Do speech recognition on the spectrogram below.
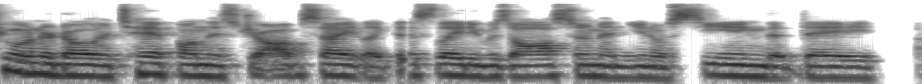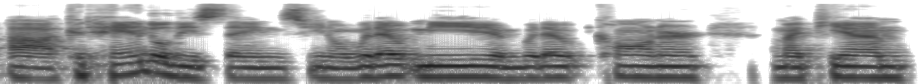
$200 tip on this job site. Like this lady was awesome. And, you know, seeing that they uh, could handle these things, you know, without me and without Connor, my PM,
